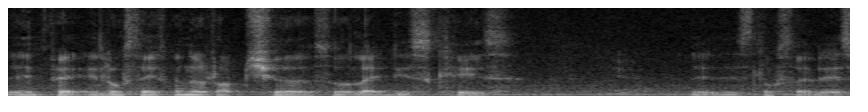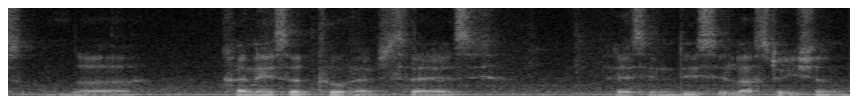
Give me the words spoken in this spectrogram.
In fact, it looks like it's going to rupture. So, like this case, it, it looks like there's the carnassial tooth abscess, as in this illustration.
